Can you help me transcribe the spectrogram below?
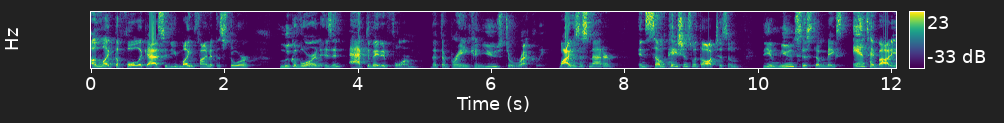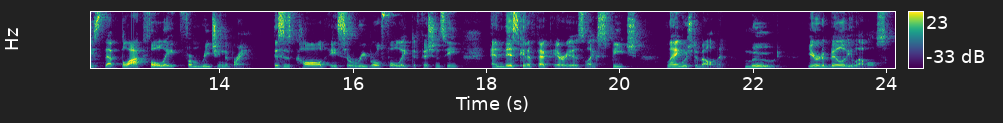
Unlike the folic acid you might find at the store, leucovorin is an activated form that the brain can use directly. Why does this matter? In some patients with autism, the immune system makes antibodies that block folate from reaching the brain. This is called a cerebral folate deficiency, and this can affect areas like speech, language development, mood, irritability levels,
